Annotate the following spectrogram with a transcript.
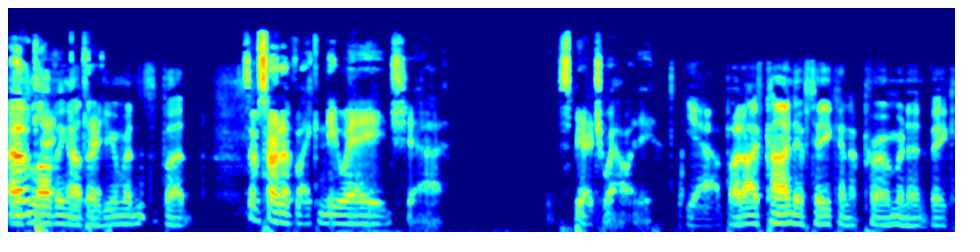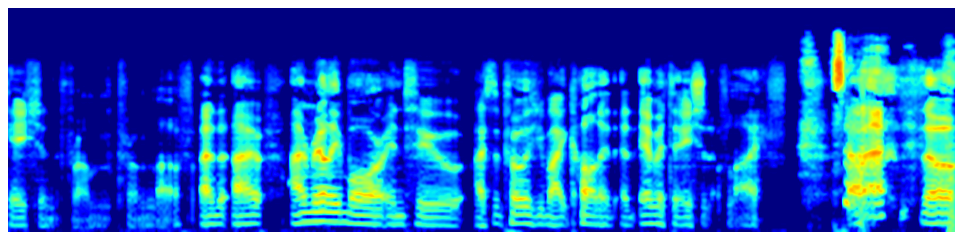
as Okay, loving other humans, but Some sort of like New Age uh, spirituality. Yeah, but I've kind of taken a permanent vacation from, from love, and I, I'm really more into, I suppose you might call it an imitation of life. So, uh, So,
